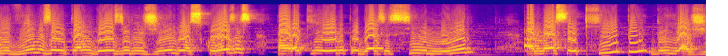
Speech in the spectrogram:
E vimos então Deus dirigindo as coisas para que ele pudesse se unir à nossa equipe do IAG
